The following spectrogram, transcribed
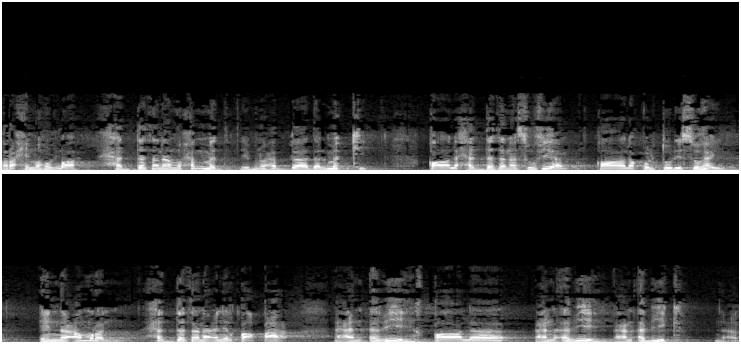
رحمه الله حدثنا محمد بن عباد المكي. قال حدثنا سفيان قال قلت لسهيل إن عمرا حدثنا عن القعقاع عن أبيه قال عن أبيه عن أبيك. نعم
